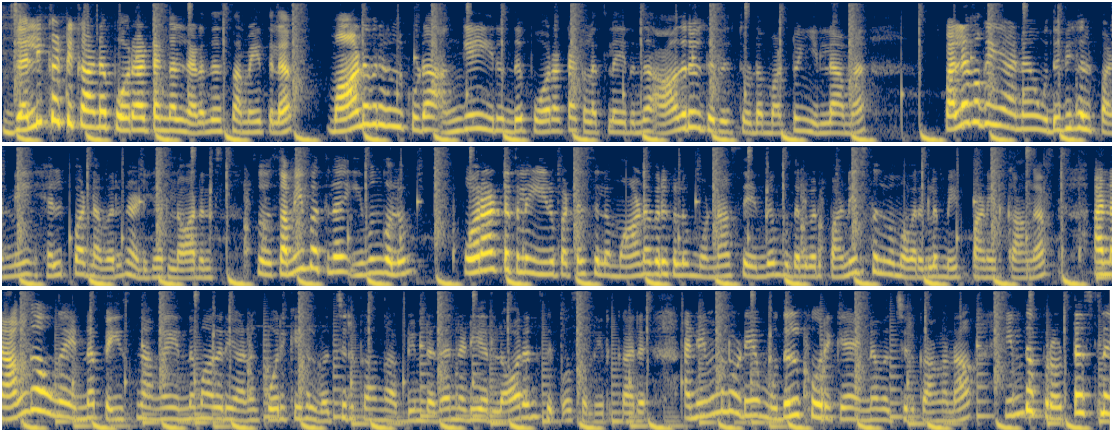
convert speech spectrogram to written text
ஜல்லிக்கட்டுக்கான போராட்டங்கள் நடந்த சமயத்துல மாணவர்கள் கூட அங்கே இருந்து போராட்ட களத்தில் இருந்து ஆதரவு தெரிவித்தோட மட்டும் இல்லாம பல வகையான உதவிகள் பண்ணி ஹெல்ப் பண்ணவர் நடிகர் லாரன்ஸ். ஸோ சமீபத்தில் இவங்களும் போராட்டத்தில் ஈடுபட்ட சில மாணவர்களும் ஒன்றா சேர்ந்து முதல்வர் பன்னீர்செல்வம் அவர்களை மீட் பண்ணியிருக்காங்க. அண்ட் அங்கே அவங்க என்ன பேசினாங்க எந்த மாதிரியான கோரிக்கைகள் வச்சுருக்காங்க அப்படின்றத நடிகர் லாரன்ஸ் இப்போ சொல்லியிருக்காரு. அண்ட் இவங்களுடைய முதல் கோரிக்கை என்ன வச்சுருக்காங்கன்னா இந்த ப்ரொட்டஸ்ட்ல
